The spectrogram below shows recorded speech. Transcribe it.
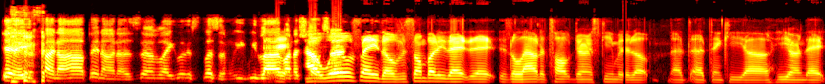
Yeah, he's trying to hop in on us. I'm like, listen, we, we live hey, on the show. I will sir. say though, for somebody that, that is allowed to talk during scheming it up, I, I think he uh he earned that.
